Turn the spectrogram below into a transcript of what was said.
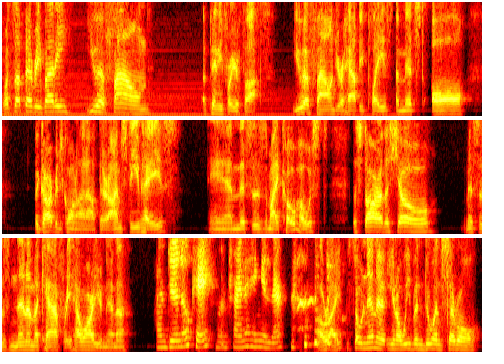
What's up, everybody? You have found a penny for your thoughts. You have found your happy place amidst all the garbage going on out there. I'm Steve Hayes, and this is my co host, the star of the show, Mrs. Nina McCaffrey. How are you, Nina? I'm doing okay. I'm trying to hang in there. All right. So, Nina, you know, we've been doing several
